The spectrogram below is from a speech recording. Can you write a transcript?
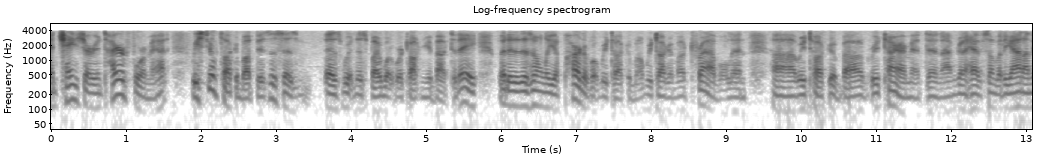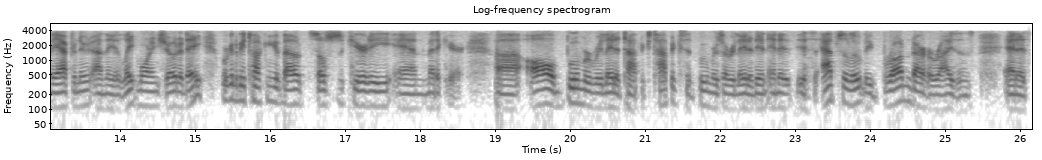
and changed our entire format. We still talk about business as as witnessed by what we're talking about today, but it is only a part of what we talk about. We talk about travel and uh, we talk about retirement, and I'm going to have somebody on on the afternoon on the late morning show today. We're going to be talking about Social Security and Medicare, uh, all boomer-related topics, topics that boomers are related in, and it, it's absolutely broadened our horizons, and it's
